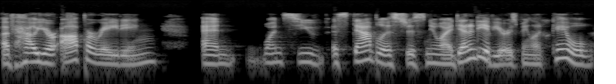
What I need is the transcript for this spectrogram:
of how you're operating. And once you've established this new identity of yours, being like, okay, well,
